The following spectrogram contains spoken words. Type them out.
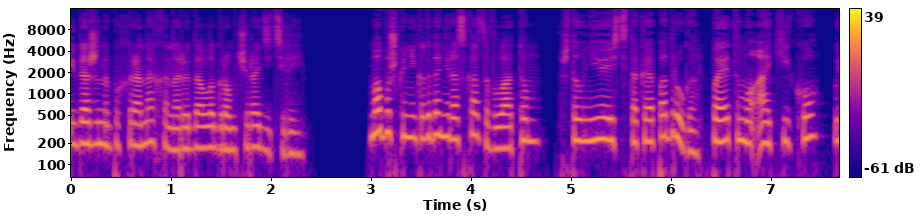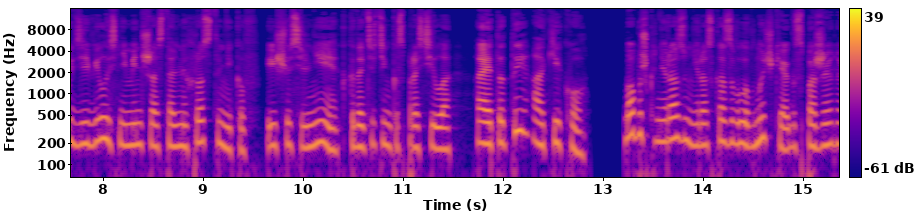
и даже на похоронах она рыдала громче родителей. Бабушка никогда не рассказывала о том, что у нее есть такая подруга, поэтому Акико удивилась не меньше остальных родственников и еще сильнее, когда тетенька спросила «А это ты, Акико?» Бабушка ни разу не рассказывала внучке о госпоже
